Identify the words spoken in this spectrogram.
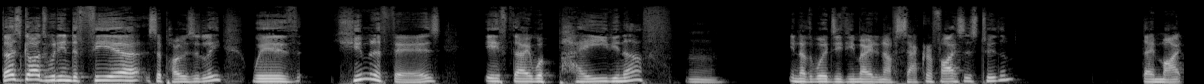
Those gods would interfere, supposedly, with human affairs if they were paid enough. Hmm. In other words, if you made enough sacrifices to them they might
